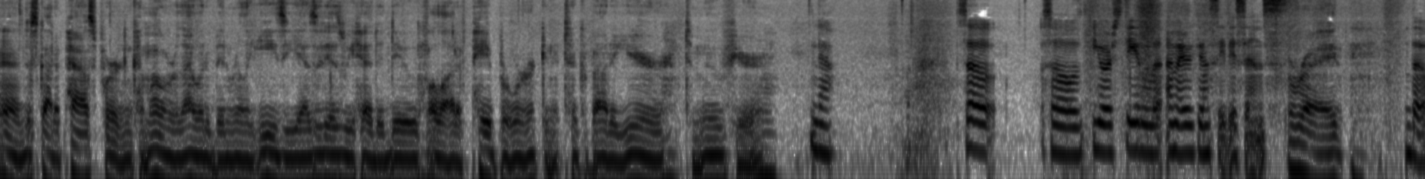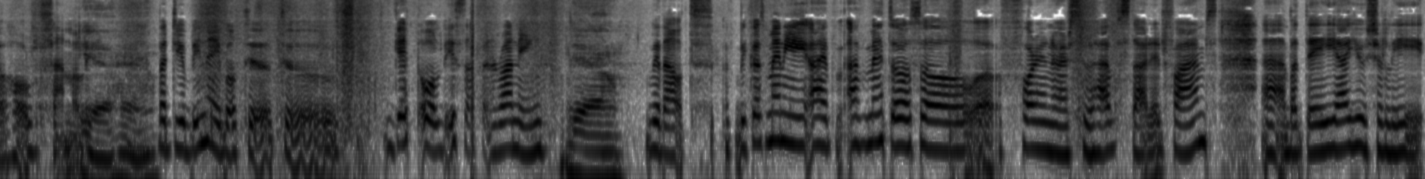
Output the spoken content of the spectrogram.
uh, just got a passport and come over. That would have been really easy. As it is, we had to do a lot of paperwork, and it took about a year to move here. Yeah. So, so you're still American citizens, Right? The whole family. Yeah. Yeah. But you've been able to to get all this up and running Yeah. without because many I've I've met also uh, foreigners who have started farms, uh, but they are usually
